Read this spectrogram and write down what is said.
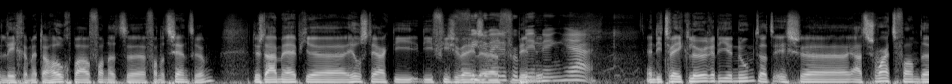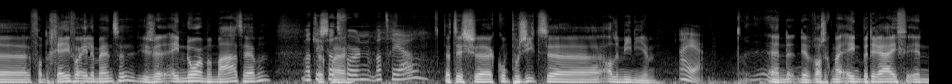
liggen met de hoogbouw van het, van het centrum. Dus daarmee heb je heel sterk die, die visuele, visuele verbinding. verbinding. Ja. En die twee kleuren die je noemt, dat is eh, ja, het zwart van de, van de gevel-elementen. Die ze een enorme maat hebben. Wat is dat maar. voor een materiaal? Dat is eh, composiet eh, aluminium. Ah ja. En er was ook maar één bedrijf in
